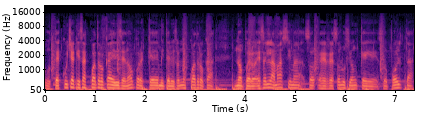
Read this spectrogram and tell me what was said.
Usted escucha quizás 4K y dice, no, pero es que mi televisor no es 4K. No, pero esa es la máxima eh, resolución que soporta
